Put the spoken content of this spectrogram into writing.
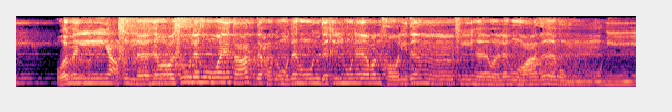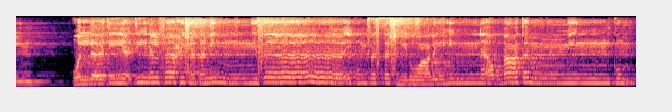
ومن يعص الله ورسوله ويتعد حدوده يدخله نارا خالدا فيها وله عذاب مهين واللاتي يأتين الفاحشة من نسائكم فاستشهدوا عليهن أربعة منكم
